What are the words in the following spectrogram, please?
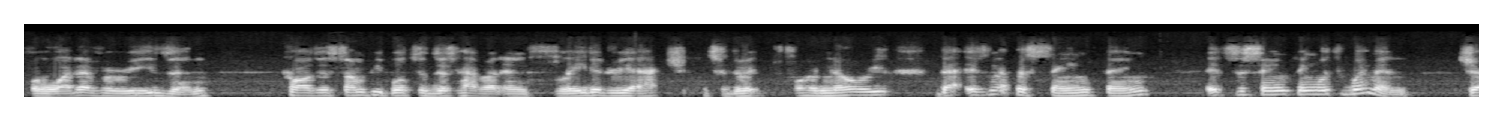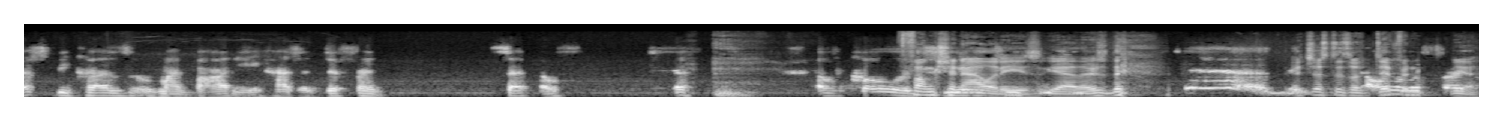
for whatever reason, causes some people to just have an inflated reaction to do it for no reason. That isn't that the same thing? It's the same thing with women. Just because my body has a different set of of codes, Functionalities. Yeah, there's the, Yeah, it just is a a different. sudden- Yeah,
